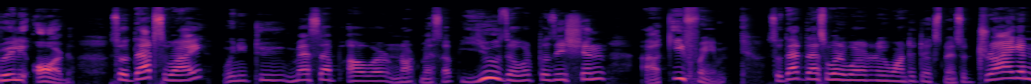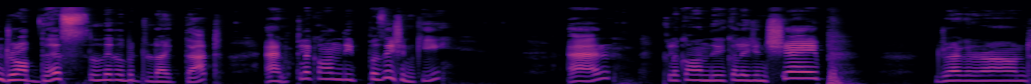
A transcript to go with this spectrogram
really odd. So that's why we need to mess up our not mess up use our position uh, keyframe. So that that's what, what I wanted to explain. So drag and drop this a little bit like that and click on the position key and click on the collision shape drag it around.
